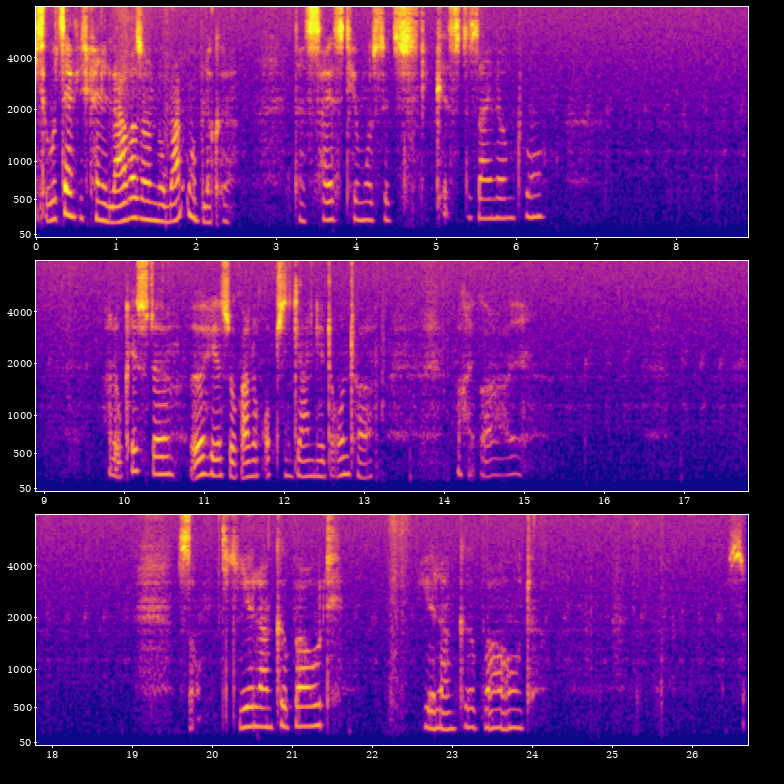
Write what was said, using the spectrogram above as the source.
Wieso ist eigentlich keine Lava, sondern nur Magma-Blöcke? Das heißt, hier muss jetzt die Kiste sein irgendwo. Hallo Kiste. Äh, hier ist sogar noch Obsidian hier drunter. Ach egal. So, hier lang gebaut. Hier lang gebaut. So,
